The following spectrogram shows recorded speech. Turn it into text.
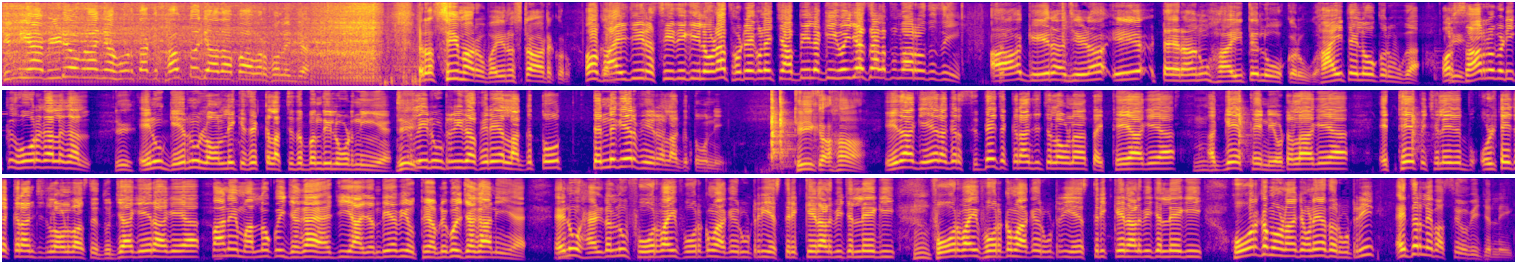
ਜਿੰਨੀਆਂ ਵੀਡੀਓ ਬਣਾਈਆਂ ਹੁਣ ਤੱਕ ਸਭ ਤੋਂ ਜ਼ਿਆਦਾ ਪਾਵਰਫੁਲ ਇੰਜਨ ਰੱਸੀ ਮਾਰੋ ਬਾਈ ਇਹਨੂੰ ਸਟਾਰਟ ਕਰੋ। ਓ ਬਾਈ ਜੀ ਰੱਸੀ ਦੀ ਕੀ ਲੋੜ ਆ? ਤੁਹਾਡੇ ਕੋਲੇ ਚਾਬੀ ਲੱਗੀ ਹੋਈ ਆ ਸੈਲਫ ਮਾਰੋ ਤੁਸੀਂ। ਆ ਗੇਅਰ ਆ ਜਿਹੜਾ ਇਹ ਟਾਇਰਾਂ ਨੂੰ ਹਾਈ ਤੇ ਲੋ ਕਰੂਗਾ। ਹਾਈ ਤੇ ਲੋ ਕਰੂਗਾ। ਔਰ। ਸਾਰਿਆਂ ਨਾਲੋਂ ਬੜੀ ਇੱਕ ਹੋਰ ਗੱਲ ਗੱਲ। ਇਹਨੂੰ ਗੇਅਰ ਨੂੰ ਲਾਉਣ ਲਈ ਕਿਸੇ ਕਲੱਚ ਦੱਬਣ ਦੀ ਲੋੜ ਨਹੀਂ ਹੈ। ਇਕੱਲੀ ਰੂਟਰੀ ਦਾ ਫਿਰ ਇਹ ਅਲੱਗ ਤੋਂ ਤਿੰਨ ਗੇਅਰ ਫੇਰ ਅਲੱਗ ਤੋਂ ਨੇ। ਠੀਕ ਆ ਹਾਂ। ਇਹਦਾ ਗੇਅਰ ਅਗਰ ਸਿੱਧੇ ਚੱਕਰਾਂ 'ਚ ਚਲਾਉਣਾ ਤਾਂ ਇੱਥੇ ਆ ਗਿਆ। ਅੱਗੇ ਇੱਥੇ ਨਿਊਟਰਲ ਆ ਗਿਆ। ਇੱਥੇ ਪਿਛਲੇ ਉਲਟੇ ਚੱਕਰਾਂ 'ਚ ਚਲਾਉਣ ਵਾਸਤੇ ਦੂਜਾ ਗੇਅਰ ਆ ਗਿਆ। ਆਪਾਂ ਨੇ ਮੰਨ ਲਓ ਕੋਈ ਜਗ੍ਹਾ ਇਹੋ ਜੀ ਆ ਜਾਂਦੀ ਹੈ ਵੀ ਉੱਥੇ ਆਪਣੇ ਕੋਲ ਜਗ੍ਹਾ ਨਹੀਂ ਹੈ। ਇਹਨੂੰ ਹੈਂਡਲ ਨੂੰ 4x4 ਘੁਮਾ ਕੇ ਰੂਟਰੀ ਇਸ ਤਰੀਕੇ ਨਾਲ ਵੀ ਚੱਲੇਗੀ। 4x4 ਘੁਮਾ ਕੇ ਰੂਟਰੀ ਇਸ ਤਰੀਕੇ ਨਾਲ ਵੀ ਚੱਲੇਗੀ। ਹੋਰ ਘਮਾਉਣਾ ਚਾਹੁੰਦੇ ਆ ਤਾਂ ਰੂਟਰੀ ਇਧਰਲੇ ਪਾਸਿਓਂ ਵੀ ਚੱਲੇਗੀ।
